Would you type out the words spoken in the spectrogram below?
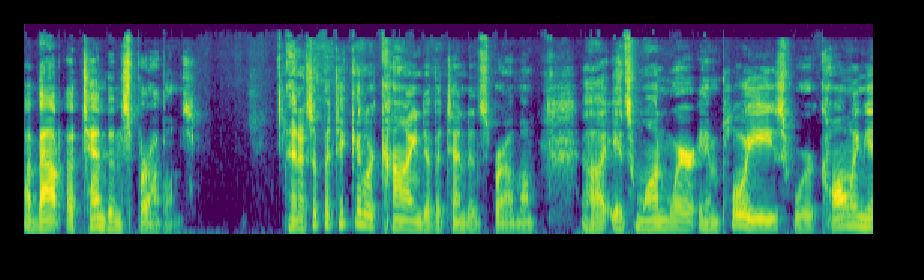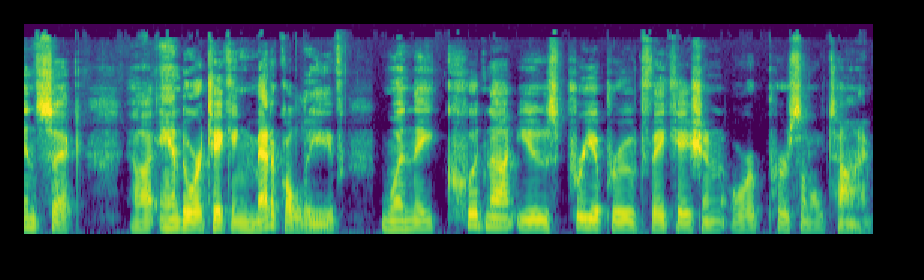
about attendance problems. And it's a particular kind of attendance problem. Uh, it's one where employees were calling in sick uh, and or taking medical leave when they could not use pre-approved vacation or personal time.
